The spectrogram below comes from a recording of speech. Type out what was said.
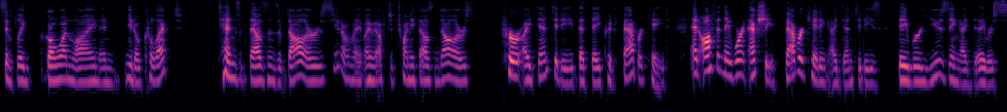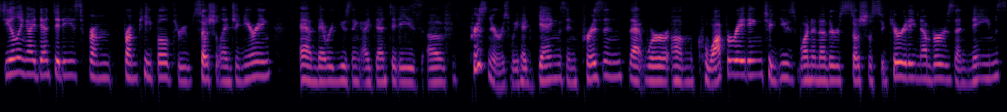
simply go online and you know collect tens of thousands of dollars, you know, maybe up to twenty thousand dollars per identity that they could fabricate. And often they weren't actually fabricating identities. They were using they were stealing identities from from people through social engineering and they were using identities of prisoners. We had gangs in prisons that were um, cooperating to use one another's social security numbers and names.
